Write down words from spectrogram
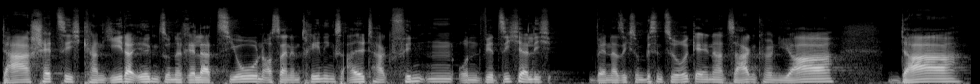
da schätze ich, kann jeder irgendeine so Relation aus seinem Trainingsalltag finden und wird sicherlich wenn er sich so ein bisschen zurückerinnert, sagen können, ja, da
